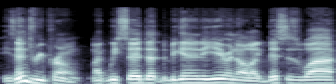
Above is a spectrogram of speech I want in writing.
he's injury prone. Like we said at the beginning of the year and all. Like this is why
